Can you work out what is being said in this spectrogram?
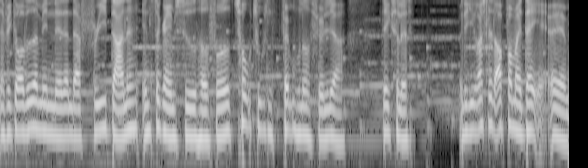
Jeg fik dog at vide, at min, øh, den der Free Danne Instagram-side havde fået 2.500 følgere. Det er ikke så let. Men det gik også lidt op for mig i dag, øh,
